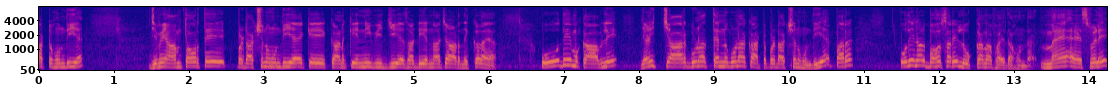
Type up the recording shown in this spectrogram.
ਘੱਟ ਹੁੰਦੀ ਹੈ। ਜਿਵੇਂ ਆਮ ਤੌਰ ਤੇ ਪ੍ਰੋਡਕਸ਼ਨ ਹੁੰਦੀ ਹੈ ਕਿ ਕਣਕ ਇੰਨੀ ਬੀਜੀ ਹੈ, ਸਾਡੀ ਇੰਨਾ ਝਾੜ ਨਿਕਲ ਆਇਆ। ਉਹਦੇ ਮੁਕਾਬਲੇ ਯਾਨੀ 4 ਗੁਣਾ 3 ਗੁਣਾ ਘੱਟ ਪ੍ਰੋਡਕਸ਼ਨ ਹੁੰਦੀ ਹੈ, ਪਰ ਉਹਦੇ ਨਾਲ ਬਹੁਤ ਸਾਰੇ ਲੋਕਾਂ ਦਾ ਫਾਇਦਾ ਹੁੰਦਾ ਮੈਂ ਇਸ ਵੇਲੇ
